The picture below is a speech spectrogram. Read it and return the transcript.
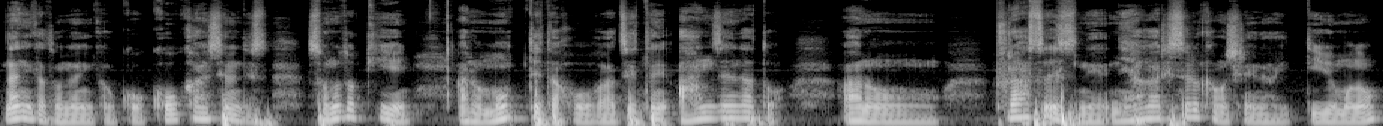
何かと何かをこう交換してるんです。その時、あの、持ってた方が絶対安全だと。あの、プラスですね、値上がりするかもしれないっていうもの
